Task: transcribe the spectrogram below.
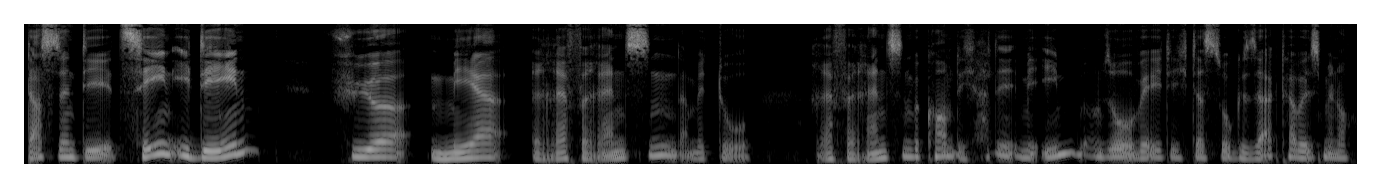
Das sind die zehn Ideen für mehr Referenzen, damit du Referenzen bekommt. Ich hatte mir ihm, so, während ich das so gesagt habe, ist mir noch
